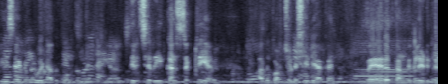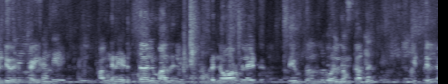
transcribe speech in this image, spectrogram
പീസായിട്ട് പോയിട്ട് അത് കൊണ്ടുവന്നില്ലെങ്കിൽ അത് തിരിച്ച് റീകൺസ്ട്രക്ട് ചെയ്യാൻ അത് കുറച്ചുകൂടി ശരിയാക്കാൻ വേറെ തണ്ടുകൾ എടുക്കേണ്ടി വരും കയ്യിൽ. അങ്ങനെ എടുത്താലും അതിന് നമ്മുടെ നോർമലായിട്ട് ദൈവം തന്നതുപോലെ നമുക്കത് കിട്ടില്ല.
